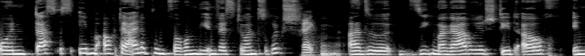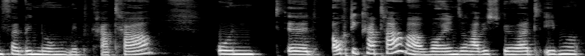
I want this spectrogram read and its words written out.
Und das ist eben auch der eine Punkt, warum die Investoren zurückschrecken. Also Sigmar Gabriel steht auch in Verbindung mit Katar. Und äh, auch die Katarer wollen, so habe ich gehört, eben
